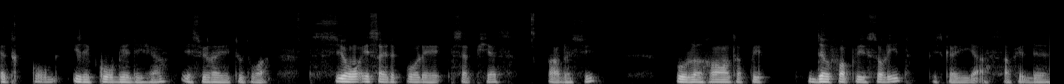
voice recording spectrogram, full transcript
être courbé. Est courbé déjà. Et celui-là, il est tout droit. Si on essaye de coller cette pièce par-dessus, pour le rendre plus, deux fois plus solide, puisque ça fait deux,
